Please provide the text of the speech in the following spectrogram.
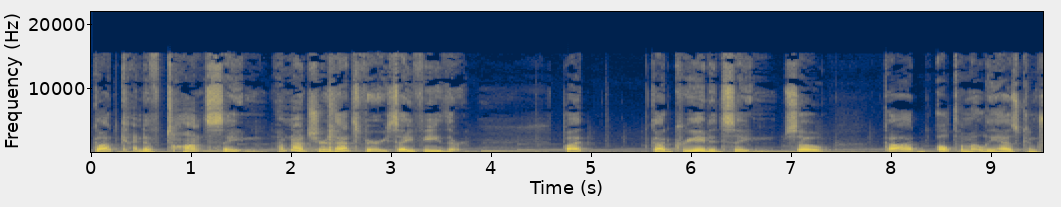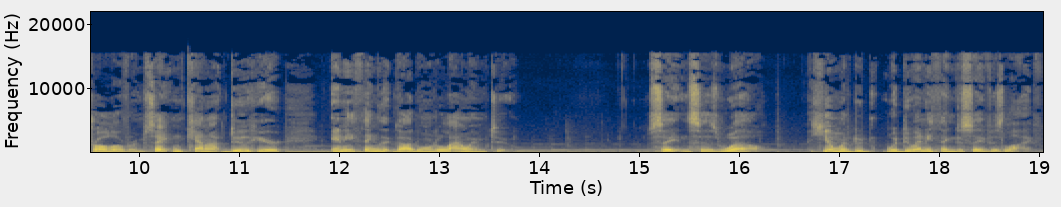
God kind of taunts Satan. I'm not sure that's very safe either. But God created Satan. So God ultimately has control over him. Satan cannot do here anything that God won't allow him to. Satan says, Well, a human would do anything to save his life.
